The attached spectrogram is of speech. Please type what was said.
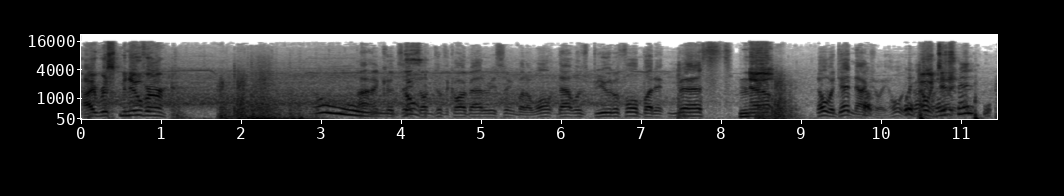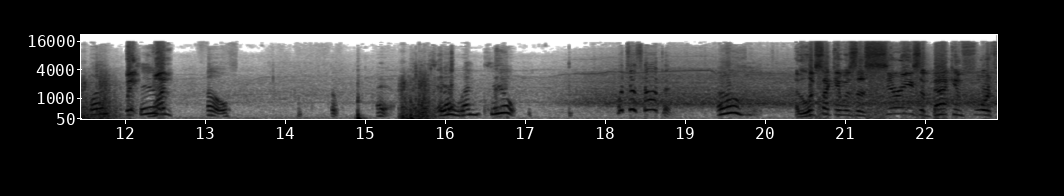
High risk maneuver. Ooh. I I could say Ooh. something to the car battery thing, but I won't. That was beautiful, but it missed. No. No, it didn't oh, actually. Holy Wait, crap. No, it didn't. spin. One, Wait, two, one. oh. Oh, I, I guess yeah, one, two. What just happened? Oh, It looks like it was a series of back and forth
